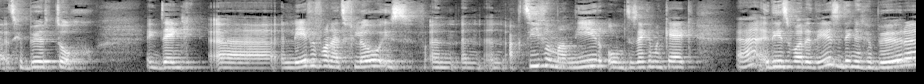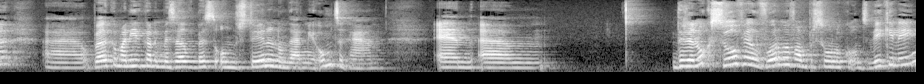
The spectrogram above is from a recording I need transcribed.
het gebeurt toch. Ik denk, uh, een leven vanuit flow is een, een, een actieve manier om te zeggen van kijk, het is wat het is, dingen gebeuren. Op welke manier kan ik mezelf het beste ondersteunen om daarmee om te gaan? En um, er zijn ook zoveel vormen van persoonlijke ontwikkeling.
